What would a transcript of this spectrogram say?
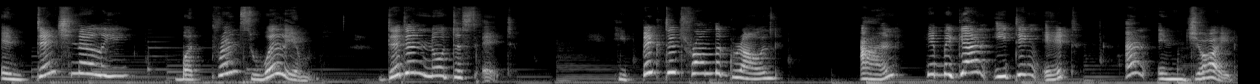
intentionally, but Prince William didn't notice it. He picked it from the ground and he began eating it and enjoyed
